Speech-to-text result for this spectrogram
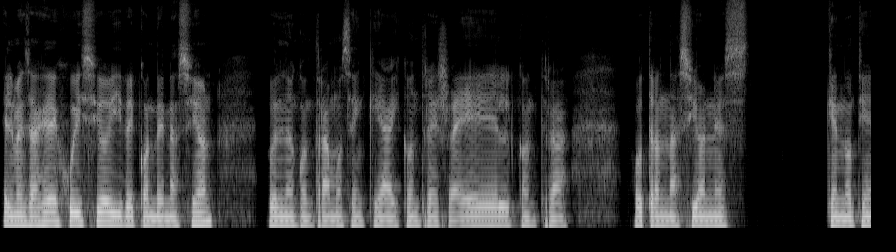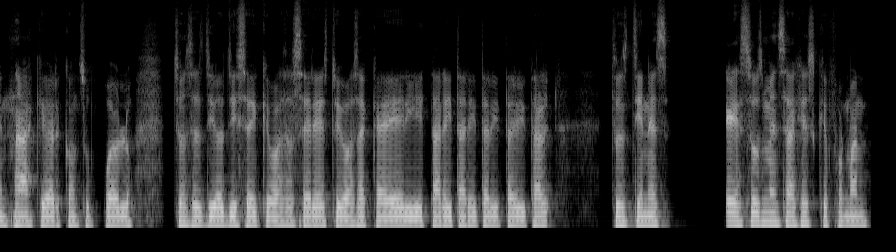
El mensaje de juicio y de condenación, pues lo encontramos en que hay contra Israel, contra otras naciones que no tienen nada que ver con su pueblo. Entonces Dios dice que vas a hacer esto y vas a caer y tal y tal y tal y tal y tal. Entonces tienes esos mensajes que forman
